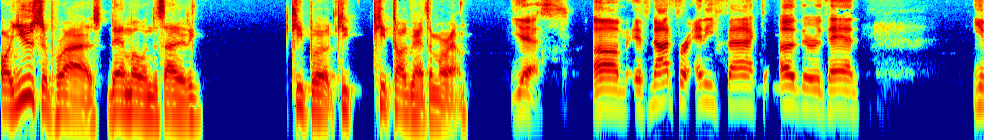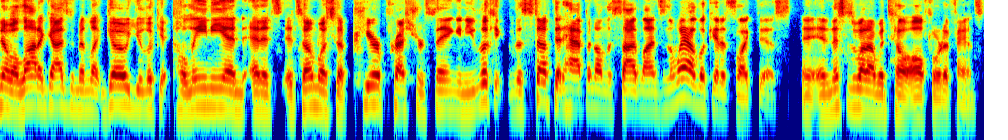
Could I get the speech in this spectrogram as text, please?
Are you surprised Dan Mullen decided to keep a keep keep Todd Grantham around? Yes. Um, if not for any fact other than you know, a lot of guys have been let go. You look at Pelini and and it's it's almost a peer pressure thing. And you look at the stuff that happened on the sidelines. And the way I look at it's like this. And, and this is what I would tell all Florida fans.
